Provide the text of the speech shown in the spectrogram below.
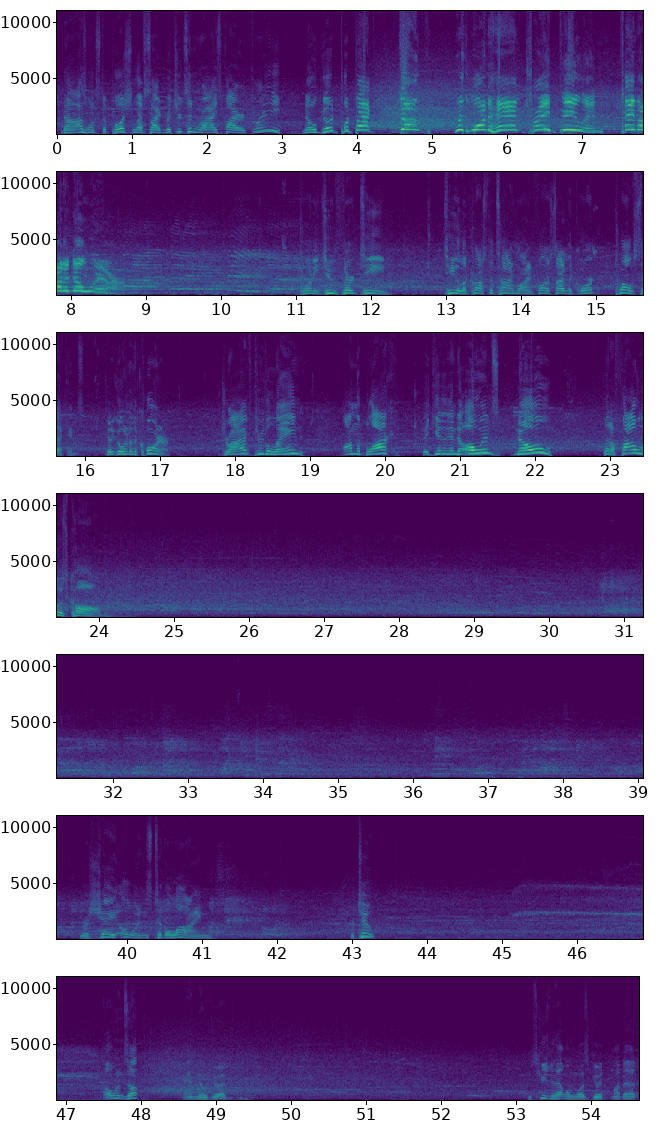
Nas wants to push. Left side Richardson. Rise, fire three. No good. Put back. Dunk with one hand. Trey Beelan came out of nowhere. 22 13. Teal across the timeline, far side of the court. 12 seconds. Gonna go into the corner. Drive through the lane. On the block. They get it into Owens. No. But a foul is called. Rashay Owens to the line for two. Owens up and no good. Excuse me, that one was good. My bad.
